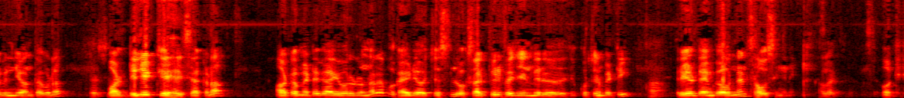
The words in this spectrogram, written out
రెవెన్యూ అంతా కూడా వాళ్ళు డిలీట్ చేసేసి అక్కడ ఆటోమేటిక్గా ఎవరు ఉన్నారో ఒక ఐడియా వచ్చేస్తుంది. ఒకసారి ప్యూరిఫై చేయండి. మీరు కూర్చొని పెట్టి రియల్ టైం గవర్నెన్స్ హౌసింగ్ని ఓకే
